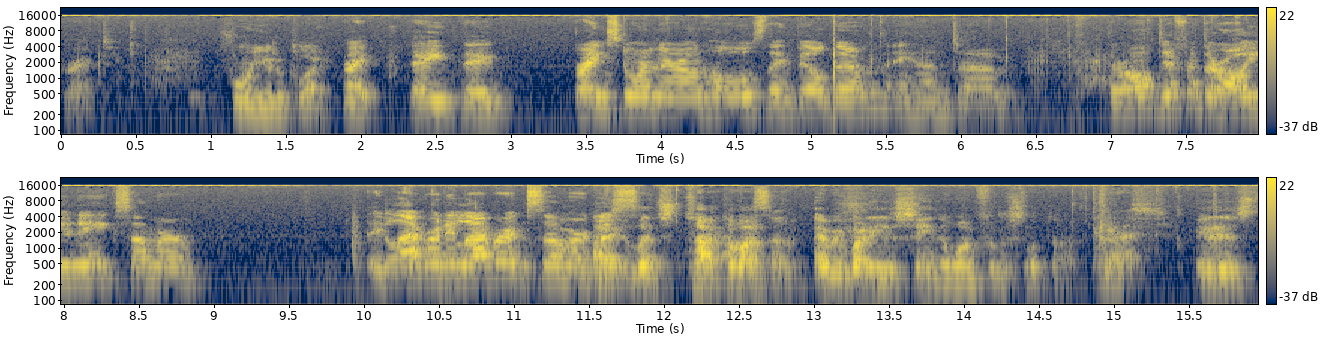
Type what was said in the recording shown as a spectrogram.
Correct. for you to play. Right, they, they brainstorm their own holes, they build them, and, um, they're all different, they're all unique, some are elaborate, elaborate, and some are All right, just. let's talk about, awesome. everybody has seen the one for the slip knot. Correct, It is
